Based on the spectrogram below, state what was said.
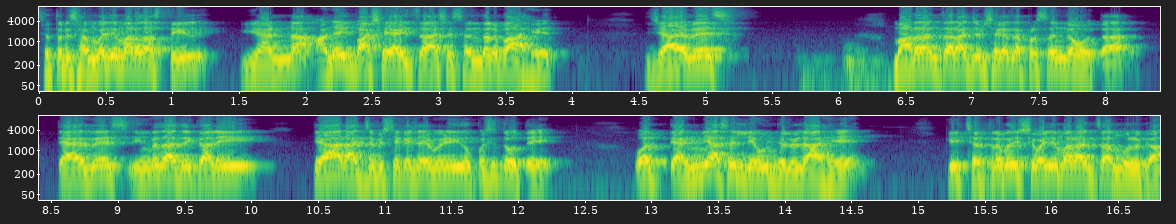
छत्रपती संभाजी महाराज असतील यांना अनेक भाषा यायचा असे संदर्भ आहेत. ज्यावेळेस महाराजांचा राज्याभिषेकाचा प्रसंग होता त्यावेळेस इंग्रज अधिकारी त्या राज्याभिषेकाच्या वेळी उपस्थित होते व त्यांनी असं लिहून ठेवलेलं आहे की छत्रपती शिवाजी महाराजांचा मुलगा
